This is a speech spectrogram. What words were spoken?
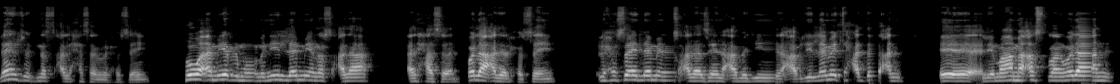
لا يوجد نص على الحسن والحسين. هو أمير المؤمنين لم ينص على الحسن ولا على الحسين. الحسين لم ينص على زين العابدين العابدين لم يتحدث عن آه، الإمامة أصلا ولا عن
